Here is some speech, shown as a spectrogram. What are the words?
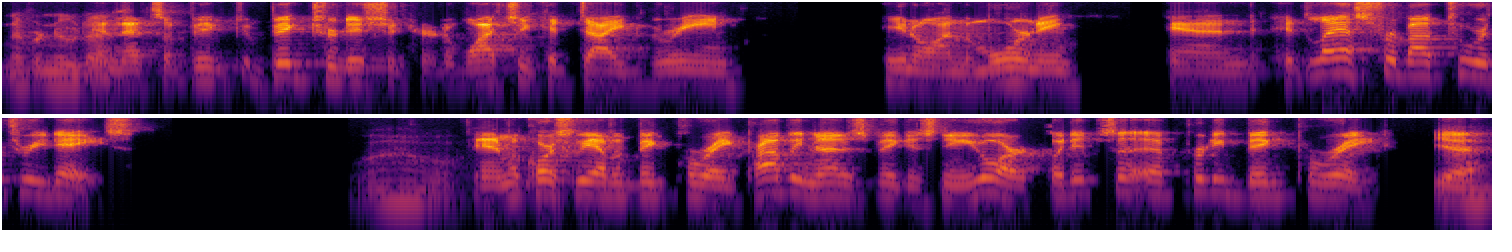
never knew that. And that's a big, big tradition here to watch it get dyed green. You know, on the morning, and it lasts for about two or three days. Wow. And of course, we have a big parade. Probably not as big as New York, but it's a, a pretty big parade. Yeah.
